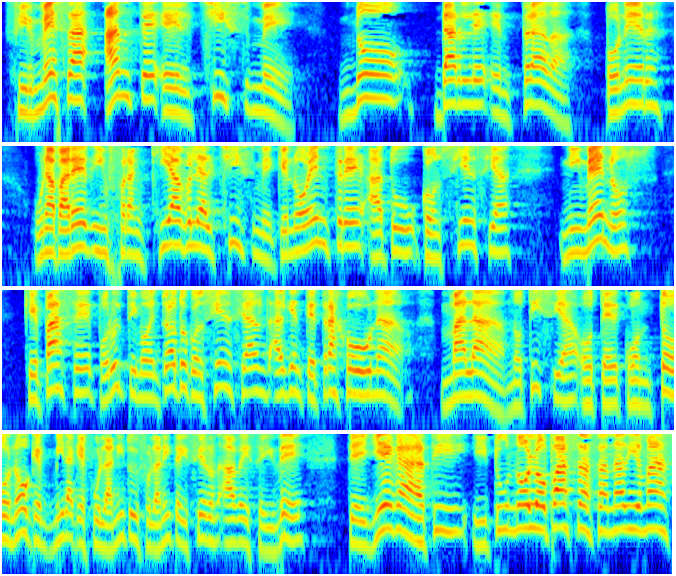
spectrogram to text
firmeza ante el chisme, no darle entrada, poner una pared infranqueable al chisme, que no entre a tu conciencia, ni menos que pase, por último, entró a tu conciencia, alguien te trajo una, mala noticia o te contó, no, que mira que fulanito y fulanita hicieron A, B, C y D, te llega a ti y tú no lo pasas a nadie más.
